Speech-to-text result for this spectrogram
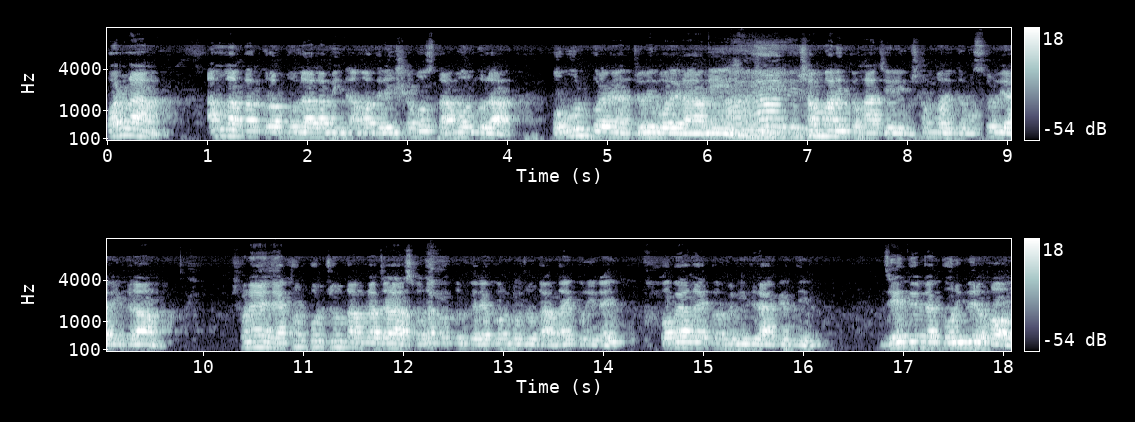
করলাম। আল্লাহ পাক রব্বুল আলামিন আমাদের এই সমস্ত আমলগুলা কবুল করে নেন জোরে বলেন আমিন। সম্মানিত হাজিরিন সম্মানিত মুসল্লিয়ান ইকরাম শোনেন এখন পর্যন্ত আমরা যারা সদাকতুল এখন পর্যন্ত আদায় করি নাই কবে আদায় করবে নিজের আগের দিন? যেহেতু এটা গরিবের হক,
